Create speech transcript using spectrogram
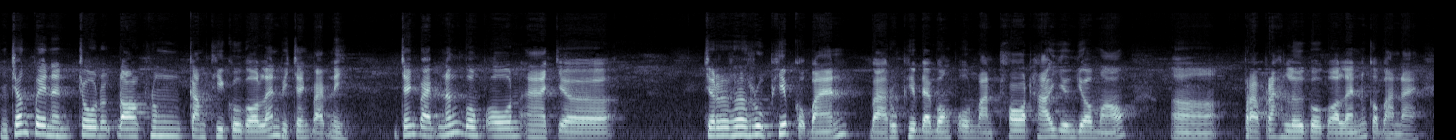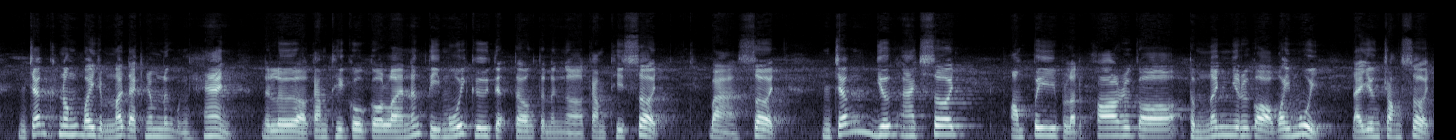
អញ្ចឹងពេលចូលដល់ក្នុងកម្មវិធី Google Lens វាចេញបែបនេះអញ្ចឹងបែបហ្នឹងបងប្អូនអាចជ្រើសរើសរូបភាពក៏បាន បាទរូបភាពដែលបងប្អូនបានថតហើយយើងយកមកអឺ ប្រើប្រាស់លើ Google Lens ហ្នឹងក៏បានដែរអញ្ចឹងក្នុង3ចំណុចដែលខ្ញុំនឹងបង្ហាញនៅលើកម្មវិធី Google Lens ហ្នឹងទី1គឺតកតងទៅនឹងកម្មវិធី search បាទ search អញ្ចឹងយើងអាច search អំពីផលិតផលឬក៏ទំនិញឬក៏អ្វីមួយ ដែលយើងចង់ search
